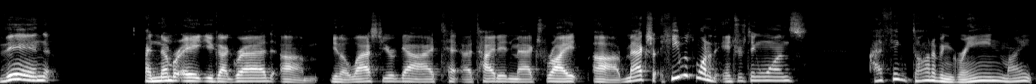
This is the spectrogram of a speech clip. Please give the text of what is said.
Then at number eight, you got grad, um, you know, last year guy, t- uh, tight end Max Wright. Uh, Max, he was one of the interesting ones. I think Donovan Green might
